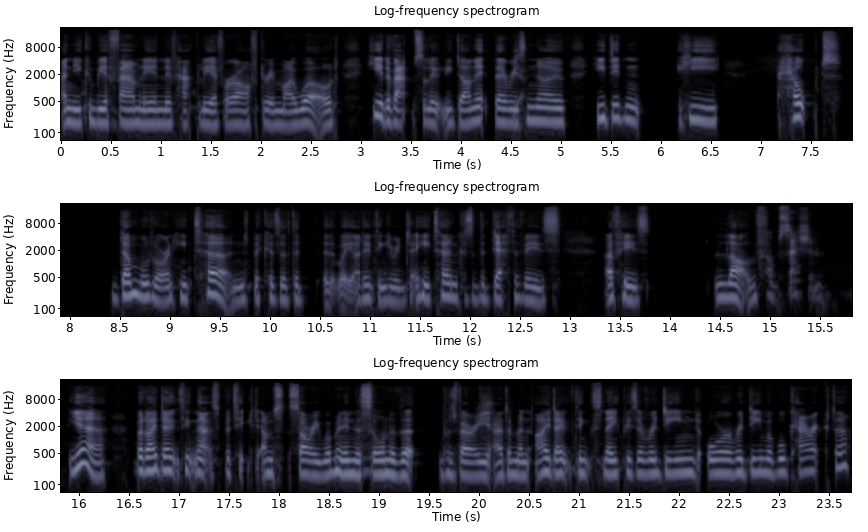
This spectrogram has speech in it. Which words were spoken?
and you can be a family and live happily ever after in my world he'd have absolutely done it there is Yeah. no he didn't he helped Dumbledore and he turned because of the uh, wait I don't think he really he turned because of the death of his of his love Obsession. yeah, but I don't think that's particularly. I'm sorry, woman in the sauna that was very adamant. I don't think Snape is a redeemed or a redeemable character.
